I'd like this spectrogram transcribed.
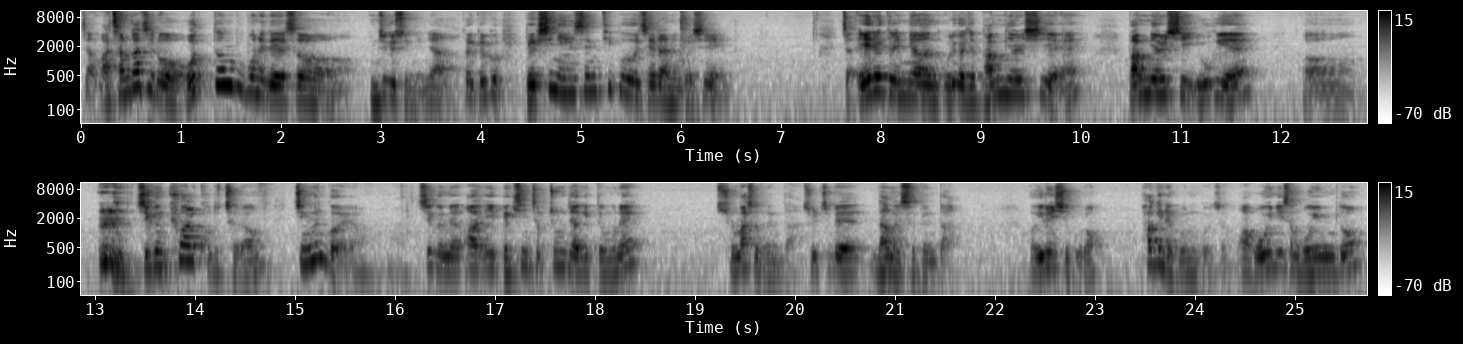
자 마찬가지로 어떤 부분에 대해서 움직일 수 있느냐. 그 결국 백신 인센티브제라는 것이 자 예를 들면 우리가 이제 밤 10시에 밤 10시 이후에 어, 지금 QR코드처럼 찍는 거예요. 찍으면 아 이 백신 접종자이기 때문에 술 마셔도 된다. 술집에 남아 있어도 된다. 어, 이런 식으로 확인해 보는 거죠. 아, 5인 이상 모임도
